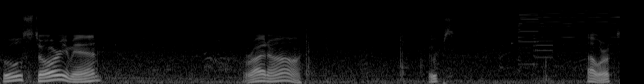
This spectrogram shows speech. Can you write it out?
Cool story, man. Right on. Oops. That worked.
